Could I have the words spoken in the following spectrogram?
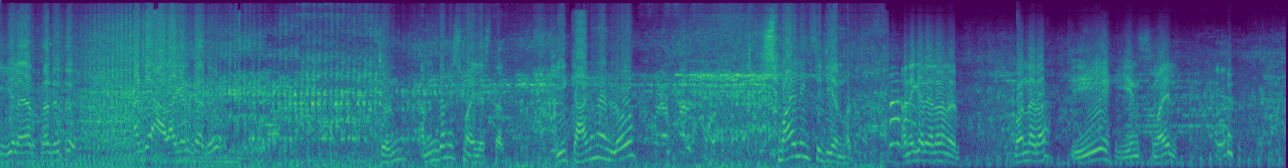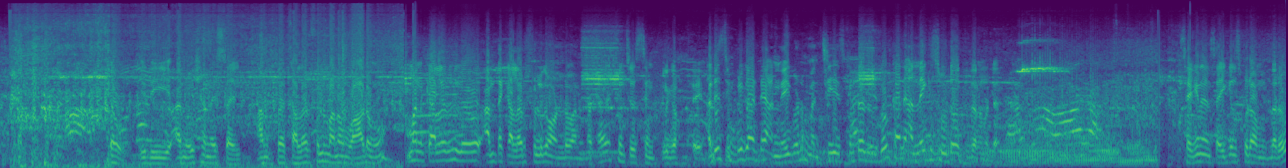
అని అంటే అలాగని కాదు. చూడండి అందరూ స్మైల్ ఇస్తారు ఈ కాకినాడలో స్మైలింగ్ సిటీ అన్నమాట. అన్నయ్య గారు ఎలా ఉన్నారు? బాగున్నారా? ఏ ఏం స్మైల్ సో ఇది అన్వేషణ స్టైల్ అంత కలర్ఫుల్ మనం వాడము. మన కలర్లు అంత కలర్ఫుల్గా ఉండవు అనమాట కొంచెం సింపుల్గా ఉంటాయి. అంటే సింపుల్గా అంటే అన్నయ్య కూడా మంచిగా వేసుకుంటారు కానీ అన్నయ్యకి సూట్ అవుతుంది అనమాట సెకండ్ హ్యాండ్ సైకిల్స్ కూడా అమ్ముతారు.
